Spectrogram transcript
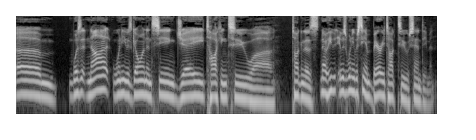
um, was it not when he was going and seeing Jay talking to uh, talking to his, no, he it was when he was seeing Barry talk to Sand Demon.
